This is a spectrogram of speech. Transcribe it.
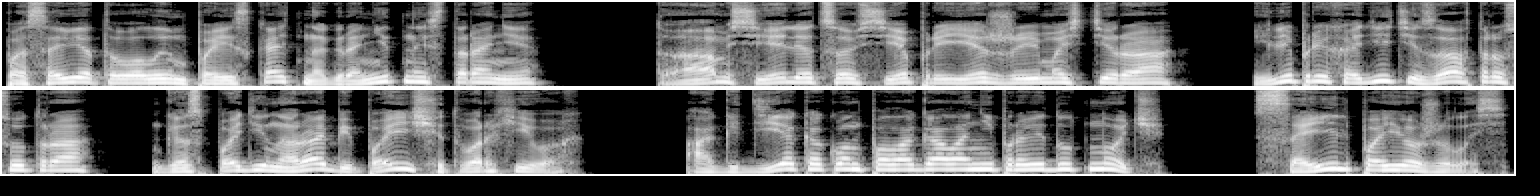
посоветовал им поискать на гранитной стороне. «Там селятся все приезжие мастера», или приходите завтра с утра. Господин Араби поищет в архивах. А где, как он полагал, они проведут ночь? Саиль поежилась.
